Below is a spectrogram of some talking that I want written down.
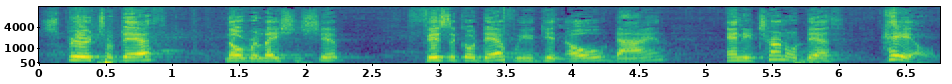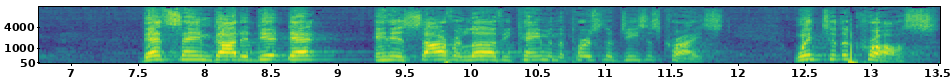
Spiritual death, no relationship. Physical death, we are getting old, dying. And eternal death, hell. That same God that did that in his sovereign love, he came in the person of Jesus Christ, went to the cross,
